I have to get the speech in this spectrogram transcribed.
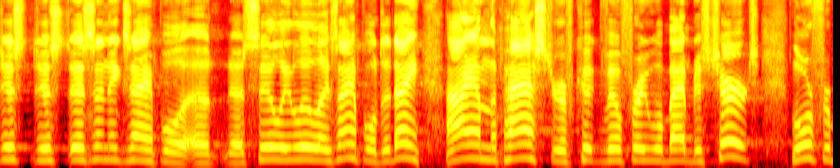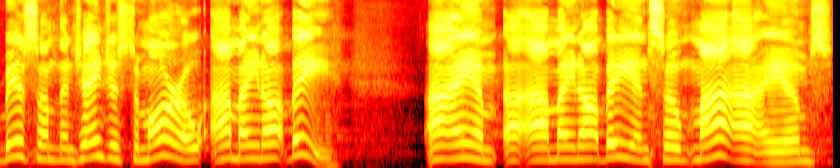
just, just as an example, a, a, silly little example, today, I am the pastor of Cookville Free Will Baptist Church. Lord forbid something changes tomorrow, I may not be. I am, I, I may not be. And so my I ams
